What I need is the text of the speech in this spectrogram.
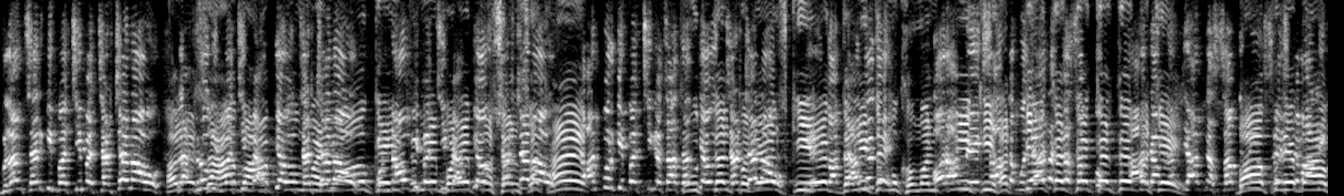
बुलंदशहर की बच्ची पे चर्चा ना हो लखनऊ की बच्ची पे हत्या हुई तो चर्चा ना हो उन्नाव की बच्ची पे हत्या हुई चर्चा ना हो कानपुर की बच्ची के साथ हत्या हुई चर्चा ना हो। की तो एक दलित मुख्यमंत्री की तो हत्या करते करते बचे बाप रे बाप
